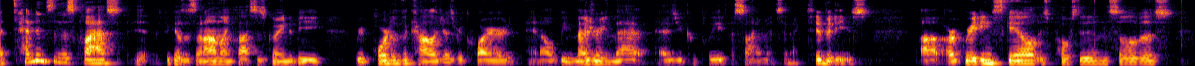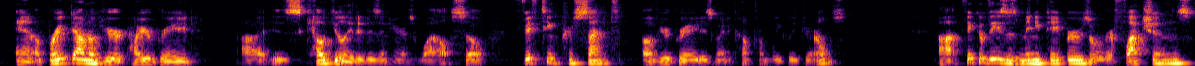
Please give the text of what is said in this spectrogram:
Attendance in this class, because it's an online class, is going to be reported to the college as required, and I'll be measuring that as you complete assignments and activities. Uh, our grading scale is posted in the syllabus, and a breakdown of your how your grade uh, is calculated is in here as well. So 15% of your grade is going to come from weekly journals. Uh, think of these as mini papers or reflections.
